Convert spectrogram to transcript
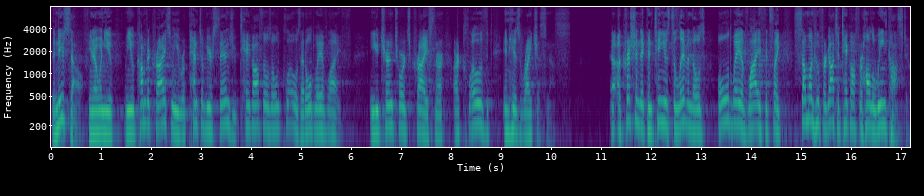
the new self. You know, when you, when you come to Christ, when you repent of your sins, you take off those old clothes, that old way of life, and you turn towards Christ and are, are clothed in his righteousness. A Christian that continues to live in those old way of life, it's like someone who forgot to take off their Halloween costume.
